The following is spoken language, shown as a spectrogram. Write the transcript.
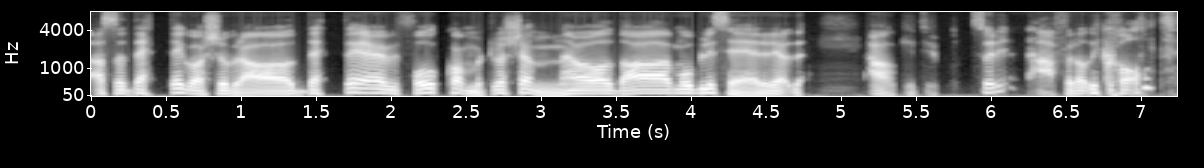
altså, dette går så bra, og dette folk kommer til å skjønne, og da mobiliserer Jeg har ikke tro på. Sorry, det er for radikalt.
